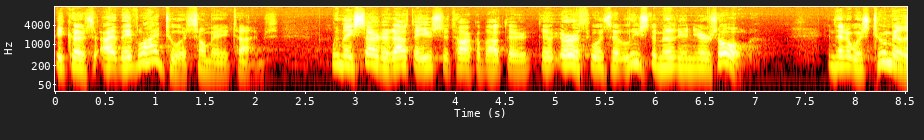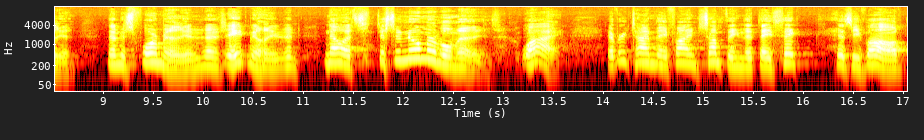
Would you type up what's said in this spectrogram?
because I, they've lied to us so many times. When they started out, they used to talk about the, the earth was at least a million years old. And then it was 2 million. Then it's 4 million. And then it's 8 million. And now it's just innumerable millions. Why? Every time they find something that they think has evolved,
